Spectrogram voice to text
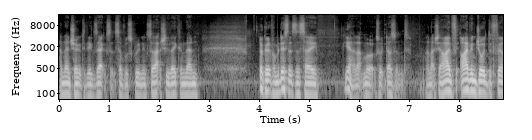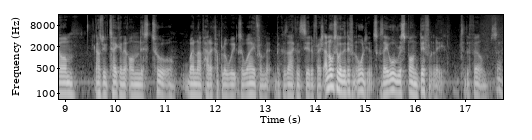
and then showing it to the execs at several screenings. So actually they can then look at it from a distance and say, yeah, that works or it doesn't. And actually, I've I've enjoyed the film as we've taken it on this tour when I've had a couple of weeks away from it because I can see it afresh, and also with a different audience because they all respond differently to the film. So.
